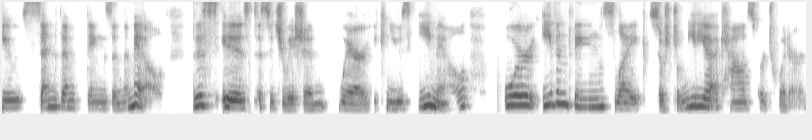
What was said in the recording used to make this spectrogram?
to send them things in the mail. This is a situation where you can use email or even things like social media accounts or Twitter.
